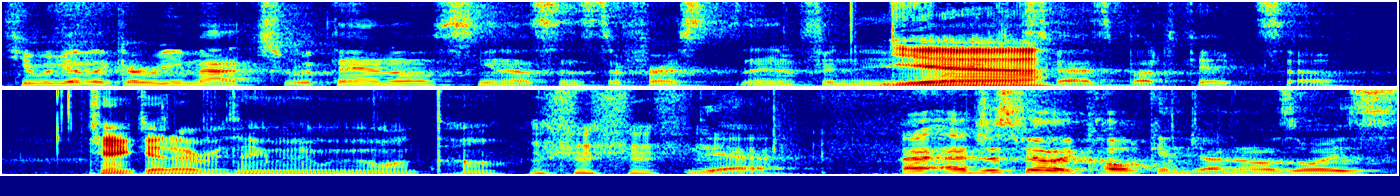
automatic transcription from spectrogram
He would get like a rematch with Thanos, you know, since the first Infinity Yeah. War, this guy's butt kicked. So Can't get everything that we want though. yeah, I, I just feel like Hulk in general is always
